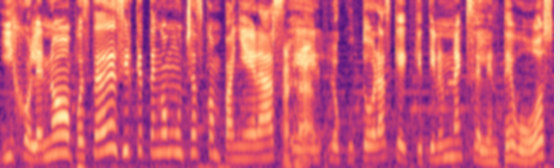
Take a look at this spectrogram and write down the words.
Híjole, no, pues te he de decir que tengo muchas compañeras eh, locutoras que, que tienen una excelente voz.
